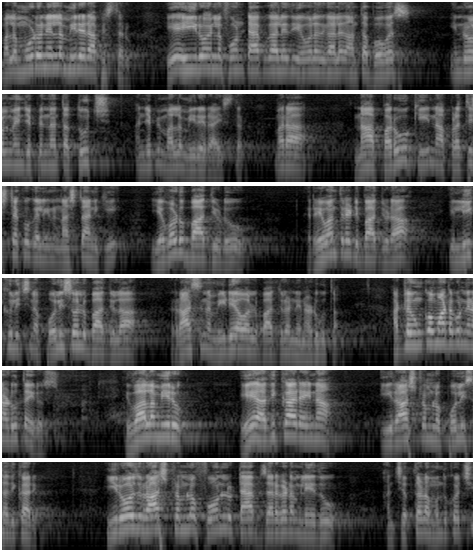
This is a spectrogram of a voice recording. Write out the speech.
మళ్ళీ మూడో నెలలో మీరే రాపిస్తారు. ఏ హీరోయిన్ల ఫోన్ ట్యాప్ కాలేదు ఎవరిది కాలేదు అంత బోగస్ ఇన్రోల్మెంట్ చెప్పిందంతా తూచ్ అని చెప్పి మళ్ళీ మీరే రాయిస్తారు. మరి నా పరువుకి నా ప్రతిష్టకు కలిగిన నష్టానికి ఎవడు బాధ్యుడు? రేవంత్ రెడ్డి బాధ్యుడా? ఈ లీకులు ఇచ్చిన పోలీసు వాళ్ళు బాధ్యులా? రాసిన మీడియా వాళ్ళు బాధ్యులా నేను అడుగుతా. అట్లా ఇంకో మాట కూడా నేను అడుగుతా ఈరోజు. ఇవాళ మీరు ఏ అధికారి అయినా ఈ రాష్ట్రంలో పోలీస్ అధికారి ఈరోజు రాష్ట్రంలో ఫోన్లు ట్యాప్ జరగడం లేదు అని చెప్తాడా ముందుకొచ్చి?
